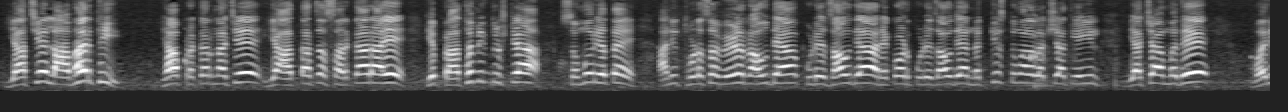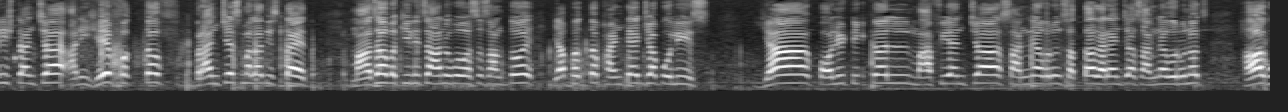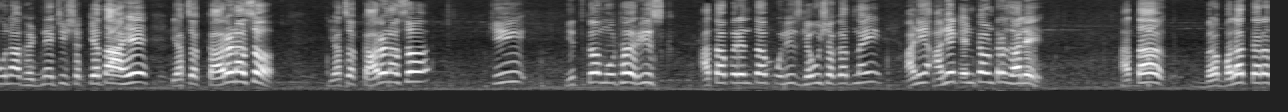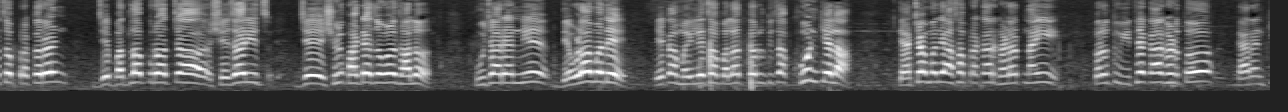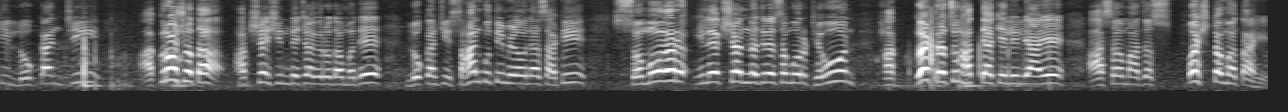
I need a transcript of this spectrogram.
याचे लाभार्थी ह्या प्रकरणाचे या आताचं सरकार आहे हे प्राथमिकदृष्ट्या समोर येत आहे. आणि थोडंसं वेळ राहू द्या पुढे जाऊ द्या रेकॉर्ड पुढे जाऊ द्या नक्कीच तुम्हाला लक्षात येईल. याच्यामध्ये वरिष्ठांच्या आणि हे फक्त ब्रांचेस मला दिसत आहेत. माझा वकिलीचा अनुभव असं सांगतोय या फक्त फांट्यांच्या पोलीस या पॉलिटिकल माफियांच्या सांगण्यावरून सत्ताधाऱ्यांच्या सांगण्यावरूनच हा गुन्हा घडण्याची शक्यता आहे. याचं कारण असं याचं कारण असं की इतकं मोठं रिस्क आतापर्यंत पोलीस घेऊ शकत नाही आणि अनेक एन्काउंटर झाले. आता ब- बलात्काराचं प्रकरण जे बदलापुराच्या शेजारीच जे शिळफाट्याजवळ झालं पुजाऱ्यांनी देवळामध्ये एका महिलेचा बलात्कार करून तिचा खून केला. त्याच्यामध्ये असा प्रकार घडत नाही परंतु इथे का घडतो? कारण की लोकांची आक्रोश होता अक्षय शिंदेच्या विरोधामध्ये. लोकांची सहानुभूती मिळवण्यासाठी समोर इलेक्शन नजरेसमोर ठेवून हा गट रचून हत्या केलेली आहे असं माझं स्पष्ट मत आहे.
